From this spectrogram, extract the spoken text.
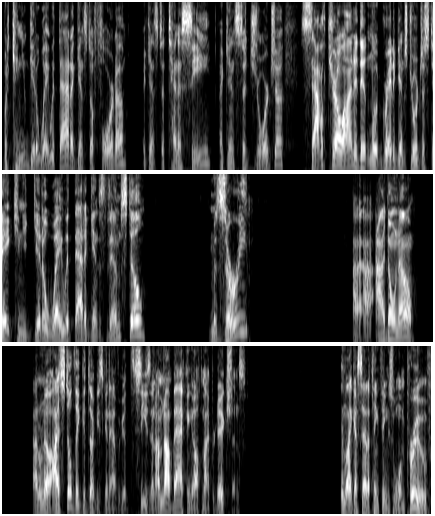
but can you get away with that against a Florida against a Tennessee, against a Georgia. South Carolina didn't look great against Georgia State. Can you get away with that against them still? Missouri? I, I, I don't know. I don't know. I still think Kentucky's going to have a good season. I'm not backing off my predictions. And like I said, I think things will improve.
